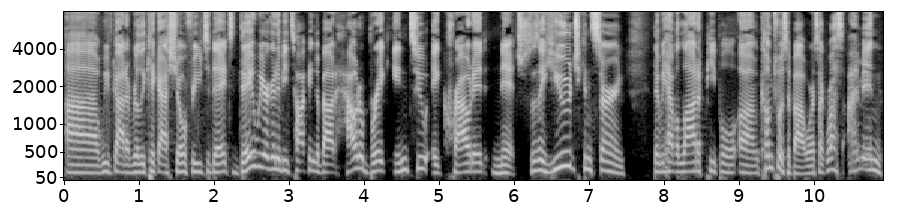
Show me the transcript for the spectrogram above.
Uh, we've got a really kick ass show for you today. Today, we are going to be talking about how to break into a crowded niche. So, there's a huge concern that we have a lot of people um, come to us about where it's like, Russ, I'm in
